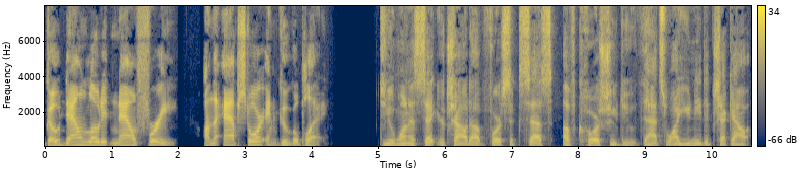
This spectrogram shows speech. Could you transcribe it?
Go download it now free on the App Store and Google Play. Do you want to set your child up for success? Of course you do. That's why you need to check out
